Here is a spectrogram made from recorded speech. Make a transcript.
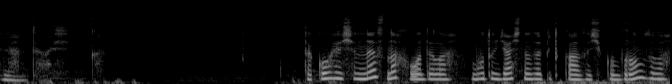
Гляньте ось яка. Такого я ще не знаходила. Буду вдячна за підказочку. Бронзова.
